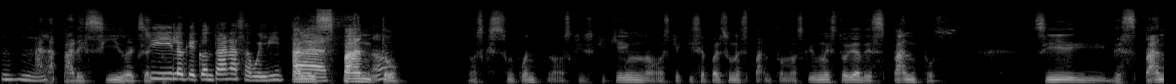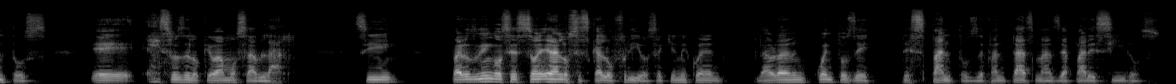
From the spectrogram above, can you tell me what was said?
al aparecido, exacto. Sí, lo que contaban las abuelitas. al espanto. ¿no? es que es un cuento, no, es que, es que aquí hay un- no, es que aquí se parece un espanto, no, es que es una historia de espantos. Sí, de espantos. Eh, eso es de lo que vamos a hablar. Sí, para los gringos eso eran los escalofríos. Aquí en eran, la verdad, eran cuentos de, de espantos, de fantasmas, de aparecidos.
